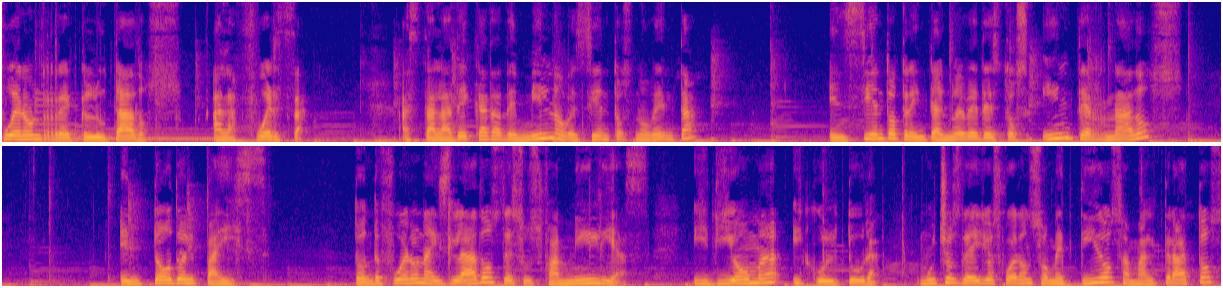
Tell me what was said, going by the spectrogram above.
fueron reclutados a la fuerza. Hasta la década de 1990, en 139 de estos internados en todo el país, donde fueron aislados de sus familias, idioma y cultura. Muchos de ellos fueron sometidos a maltratos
